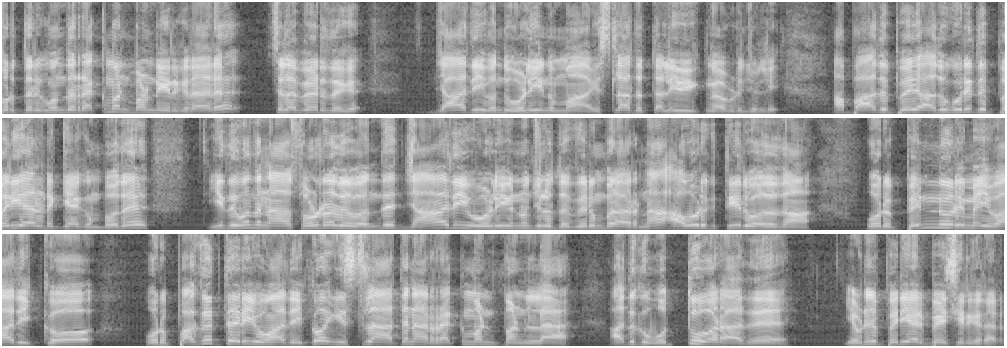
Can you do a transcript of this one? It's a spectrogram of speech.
ஒருத்தருக்கு வந்து ரெக்கமெண்ட் பண்ணியிருக்கிறாரு சில பேர்த்துக்கு. ஜாதி வந்து ஒழியணுமா? இஸ்லாத்தை தழுவிக்குங்க அப்படின்னு சொல்லி. அப்போ அது பெ அது குறித்து பெரியார்கிட்ட கேட்கும்போது இது வந்து நான் சொல்கிறது வந்து ஜாதி ஒளின்னு சொல்லிட்டு விரும்புகிறாருன்னா அவருக்கு தீர்வு அதுதான். ஒரு பெண்ணுரிமைவாதிக்கோ ஒரு பகுத்தறிவாதிக்கோ இஸ்லாத்தை நான் ரெக்கமெண்ட் பண்ணல. அதுக்கு ஒத்து வராது. எப்படின்னு பெரியார் பேசியிருக்கிறார்.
